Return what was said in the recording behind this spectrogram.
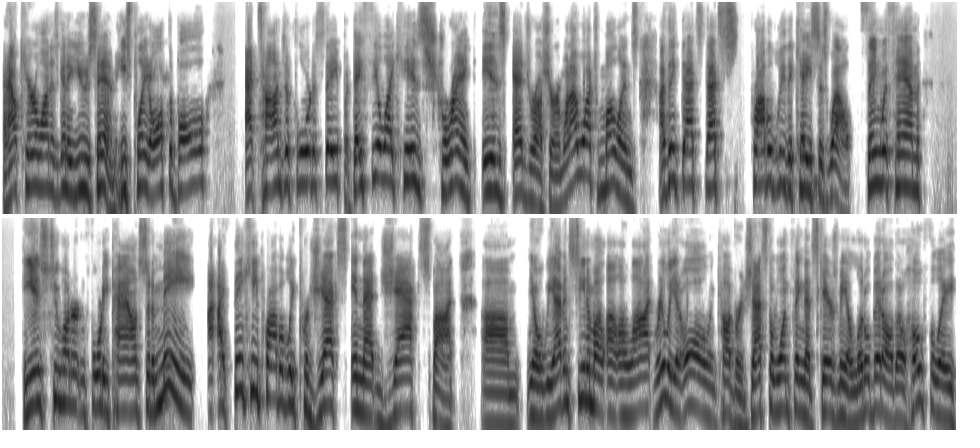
and how Carolina is going to use him. He's played off the ball at times at Florida State, but they feel like his strength is edge rusher. And when I watch Mullins, I think that's that's probably the case as well. Thing with him, he is 240 pounds. So to me, I think he probably projects in that jack spot. Um, you know, we haven't seen him a, a, lot, really at all in coverage. That's the one thing that scares me a little bit. Although, hopefully,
